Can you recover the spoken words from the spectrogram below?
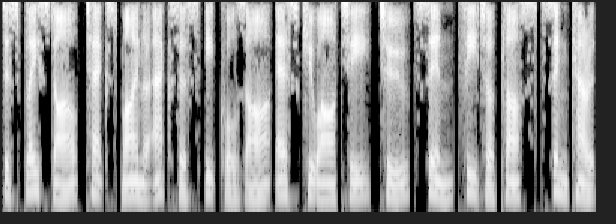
display style text minor axis equals r sqrt 2 sin theta plus sin caret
